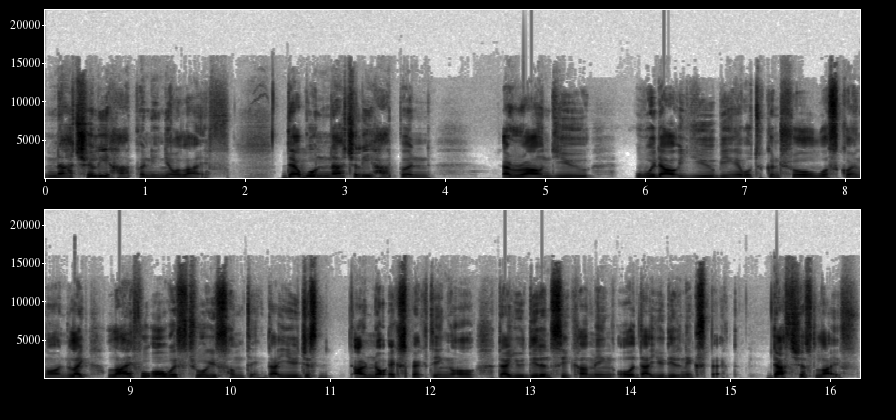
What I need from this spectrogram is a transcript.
naturally happen in your life, that will naturally happen around you without you being able to control what's going on. Like life will always throw you something that you just are not expecting or that you didn't see coming or that you didn't expect. That's just life.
